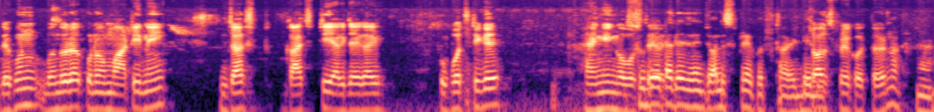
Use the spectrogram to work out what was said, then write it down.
দেখুন বন্ধুরা কোনো মাটি নেই জাস্ট গাছটি এক জায়গায় উপর থেকে হ্যাঙ্গিং অবস্থায় এটাতে জল স্প্রে করতে হয়। জল স্প্রে করতে হয় না? হ্যাঁ।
